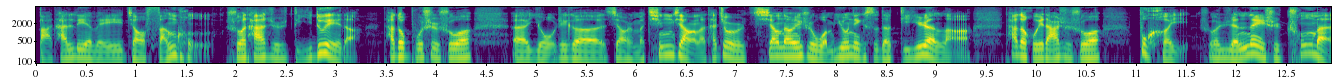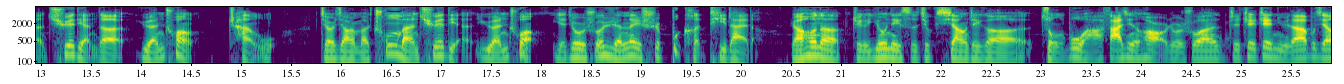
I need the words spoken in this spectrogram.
把它列为叫反恐，说它是敌对的。他都不是说，呃，有这个叫什么倾向了，他就是相当于是我们 Unix 的敌人了啊。他的回答是说，不可以说人类是充满缺点的原创产物，就是叫什么充满缺点原创，也就是说人类是不可替代的。然后呢，这个 Unix 就向这个总部啊发信号，就是说这这这女的不行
